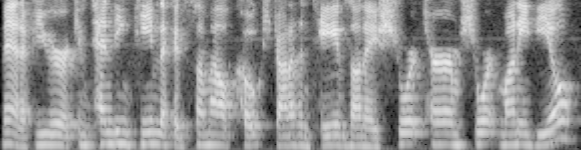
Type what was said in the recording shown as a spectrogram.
man, if you're a contending team that could somehow coax Jonathan Toews on a short term, short money deal,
